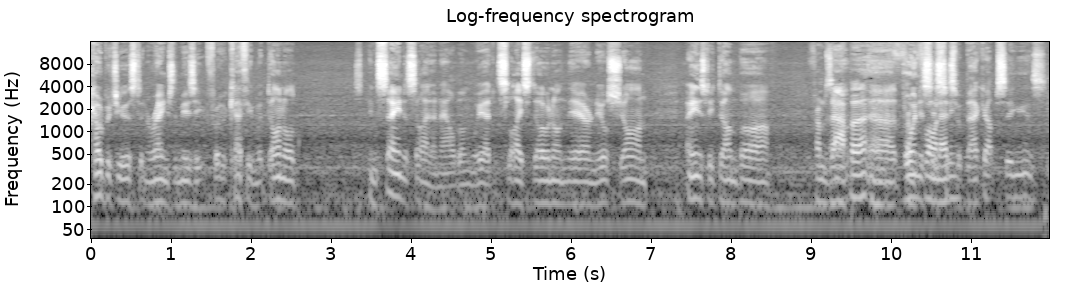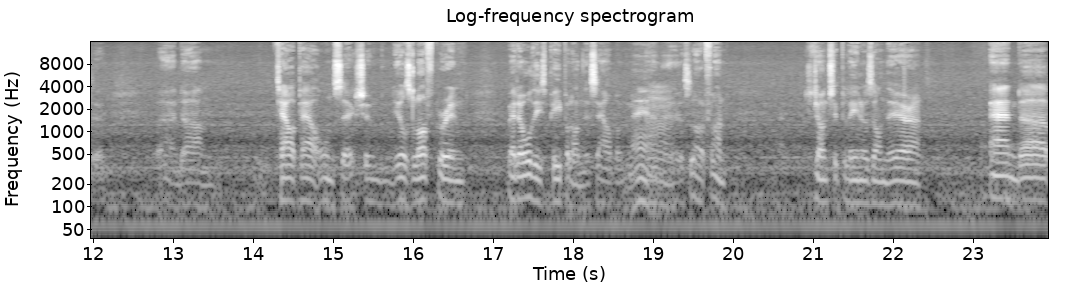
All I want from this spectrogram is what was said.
co-produced, and arranged the music for Kathy McDonald's Insane Asylum album. We had Sly Stone on there, Neal Schon, Aynsley Dunbar, From Zappa uh, and Pointer Flo Sisters for backup singers, uh, and um, Tower Power horn section, Nils Lofgren. We had all these people on this album. Man. And it was a lot of fun. John Cipollina was on there, and uh,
